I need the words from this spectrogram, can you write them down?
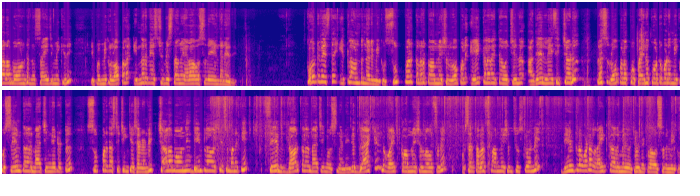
చాలా బాగుంటుంది. సైజ్ మీకు ఇది. ఇప్పుడు మీకు లోపల ఇన్నర్ వేసి చూపిస్తాను ఎలా వస్తుంది ఏంటి అనేది. కోట్ వేస్తే ఇట్లా ఉంటుందండి మీకు. Super colour combination. లోపల ఏ కలర్ అయితే వచ్చిందో అదే లేస్ ఇచ్చాడు. ప్లస్ లోపల పైన కోట్ కూడా మీకు సేమ్ కలర్ మ్యాచింగ్ అయ్యేటట్టు సూపర్గా స్టిచ్చింగ్ చేశాడండి. చాలా బాగుంది. దీంట్లో వచ్చేసి మనకి సేమ్ డార్క్ కలర్ మ్యాచింగ్ వస్తుందండి. ఇది బ్లాక్ అండ్ వైట్ కాంబినేషన్లో వస్తుంది. ఒకసారి కలర్స్ కాంబినేషన్ చూసుకోండి. దీంట్లో కూడా లైట్ కలర్ మీద చూడండి ఎట్లా వస్తుంది మీకు.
